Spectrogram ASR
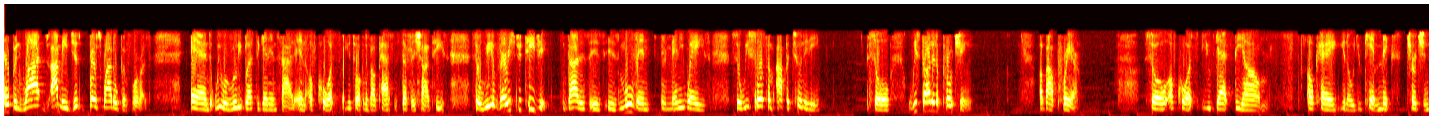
open wide. I mean, just burst wide open for us. and we were really blessed to get inside. And of course, you're talking about Pastor Stephen Shantis. So we are very strategic. God is, is, is moving in many ways. So we saw some opportunity. So we started approaching about prayer. So of course you get the um okay, you know, you can't mix church and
